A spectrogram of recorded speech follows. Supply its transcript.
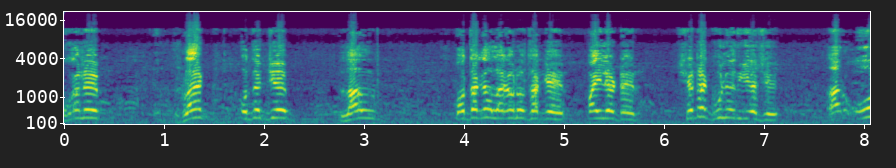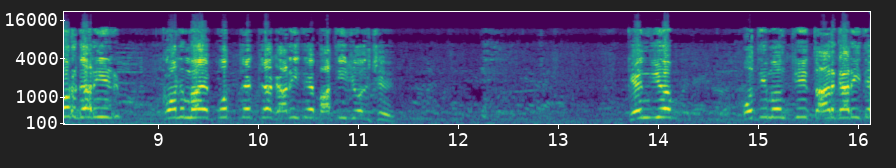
ওখানে ফ্ল্যাগ ওদের যে লাল পতাকা লাগানো থাকে পাইলটের, সেটা খুলে দিয়েছে। আর ওর গাড়ির কনভয়ে প্রত্যেকটা গাড়িতে বাতি জ্বলছে। কেন্দ্রীয় প্রতিমন্ত্রী তার গাড়িতে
